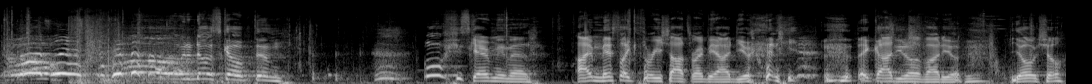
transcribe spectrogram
Godzly! Oh, it no scoped him. Oh, he scared me, man. I missed like three shots right behind you, and he, thank God you don't have audio. Yo, chill.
